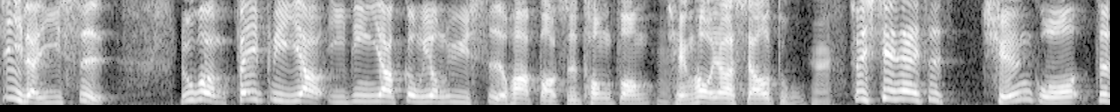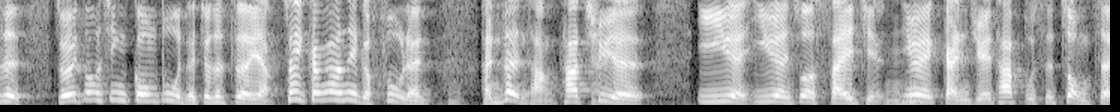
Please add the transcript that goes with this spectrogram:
一人一室。如果非必要，一定要共用浴室的话，保持通风，前后要消毒。所以现在是全国就是指挥中心公布的就是这样。所以刚刚那个妇人很正常，她去了医院，医院做筛检，因为感觉她不是重症，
